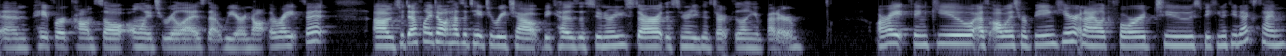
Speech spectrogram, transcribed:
and pay for a consult only to realize that we are not the right fit. Um, so definitely don't hesitate to reach out because the sooner you start, the sooner you can start feeling it better. All right. Thank you, as always, for being here. And I look forward to speaking with you next time.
